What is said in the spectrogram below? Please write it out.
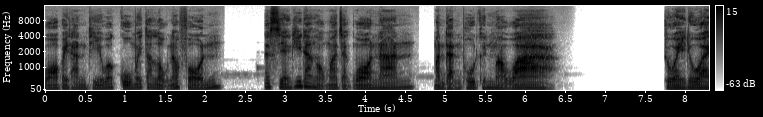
วอไปทันทีว่ากูไม่ตลกนะฝน แต่เสียงที่ดังออกมาจากวอนั้น มันดันพูดขึ้นมาว่า ช่วยด้วย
